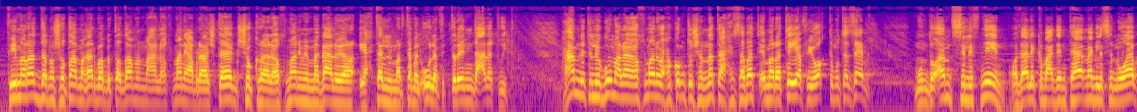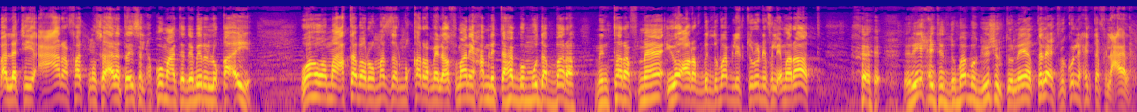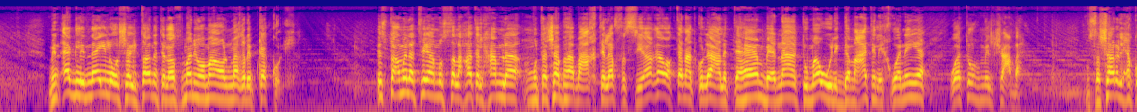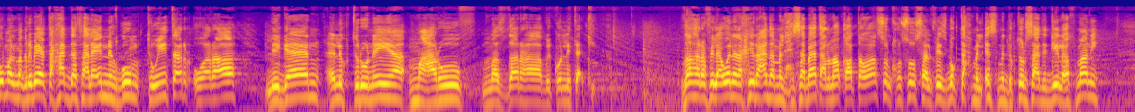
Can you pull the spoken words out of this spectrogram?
فيما رد نشطاء مغاربة بالتضامن مع العثماني عبر هاشتاج. شكرا العثماني مما جعله يحتل المرتبة الأولى في الترند على تويتر. حملة الهجوم على العثماني وحكومته شنتها حسابات إماراتية في وقت متزامن. منذ أمس الاثنين وذلك بعد انتهاء مجلس النواب التي عرفت مساءلة رئيس الحكومة عن التدابير الوقائيه وهو ما اعتبره مصدر مقرب من العثماني حمله تهجم مدبرة من طرف ما يعرف بالذباب الإلكتروني في الإمارات. ريحة الذباب والجيوش الإلكترونية طلعت في كل حتة في العالم. من أجل النيل وشيطنة العثماني ومعه المغرب ككل. استعملت فيها مصطلحات الحملة متشابهة مع اختلاف في الصياغة واجتمعت كلها على الاتهام بأنها تمول الجماعات الإخوانية وتهمل شعبها. مستشار الحكومة المغربية تحدث على أن هجوم تويتر وراه لجان إلكترونية معروف مصدرها بكل تأكيد. ظهر في الآونة الأخيرة عدم الحسابات على مواقع التواصل خصوصا الفيسبوك تحمل اسم الدكتور سعد الدين العثماني.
